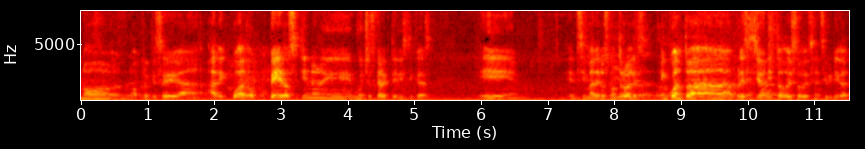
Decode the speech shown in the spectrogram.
no, no creo que sea adecuado, pero sí tiene muchas características eh, encima de los controles, en cuanto a precisión y todo eso de sensibilidad.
